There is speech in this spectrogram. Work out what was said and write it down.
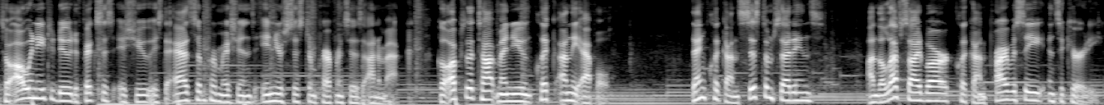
So all we need to do to fix this issue is to add some permissions in your system preferences on a Mac. Go up to the top menu and click on the Apple. Then click on System Settings. On the left sidebar, click on Privacy and Security.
